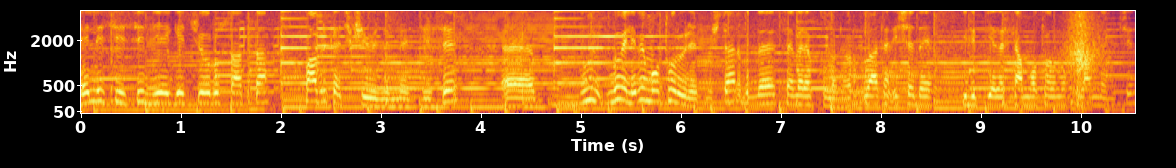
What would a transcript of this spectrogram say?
50 cc diye geçiyoruz hatta fabrika çıkışı 120 cc. E, böyle bir motor üretmişler. Ben de severek kullanıyorum. Zaten işe de gidip gelirken motorumu kullandığım için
